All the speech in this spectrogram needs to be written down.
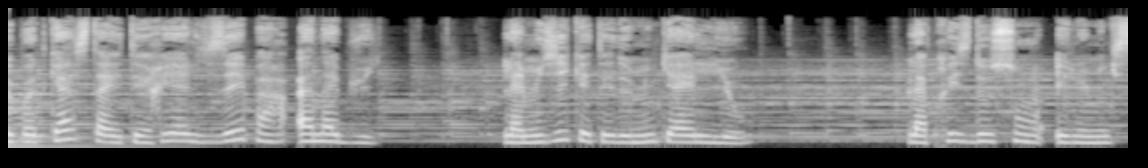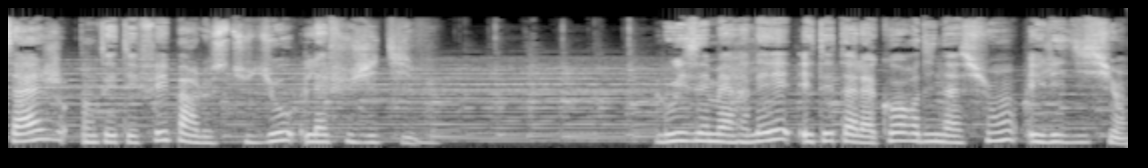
Ce podcast a été réalisé par Anna Bui. La musique était de Michael Lio. La prise de son et le mixage ont été faits par le studio La Fugitive. Louise Emerlet était à la coordination et l'édition.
